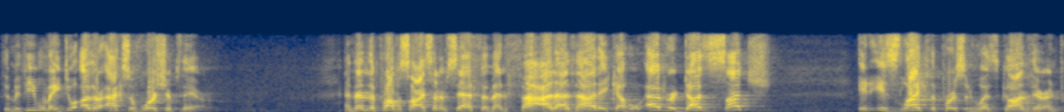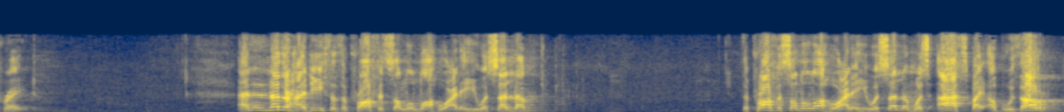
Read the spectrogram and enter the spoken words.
the people may do other acts of worship there. And then the Prophet ﷺ said, فَمَنْ فَعَلَ ذَلِكَ Whoever does such, it is like the person who has gone there and prayed. And in another hadith of the Prophet sallallahu alaihi wasallam, the Prophet sallallahu alaihi wasallam was asked by Abu Dharr,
